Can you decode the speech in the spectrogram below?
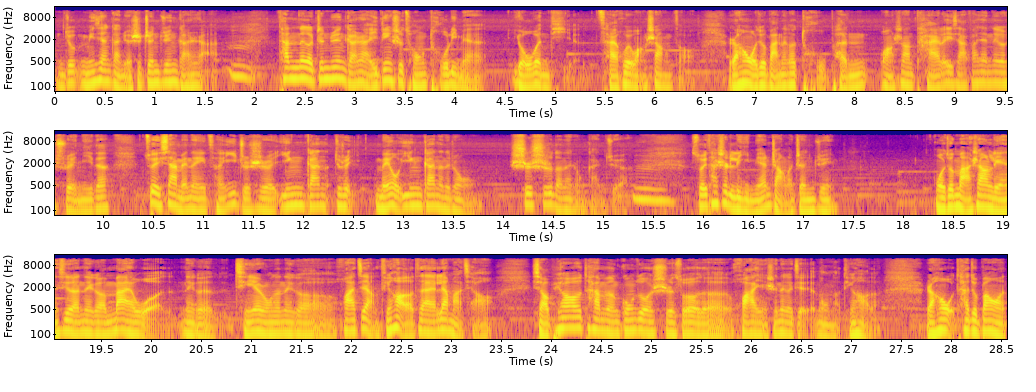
你就明显感觉是真菌感染。嗯，它的那个真菌感染一定是从土里面有问题才会往上走。然后我就把那个土盆往上抬了一下，发现那个水泥的最下面那一层一直是阴干的，就是没有阴干的那种。湿湿的那种感觉，嗯，所以它是里面长了真菌，我就马上联系了那个卖我那个秦叶榕的那个花匠，挺好的，在亮马桥，小飘他们工作室所有的花也是那个姐姐弄的，挺好的，然后他就帮我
